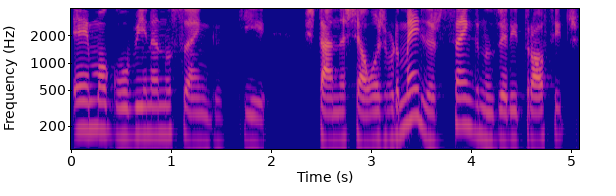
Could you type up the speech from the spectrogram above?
hemoglobina no sangue, que está nas células vermelhas do sangue, nos eritrócitos,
